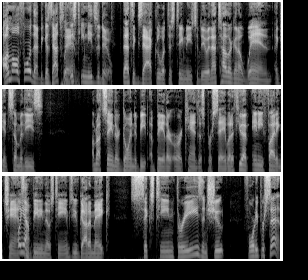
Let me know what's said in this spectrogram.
I'm all for that because that's what this team needs to do. That's exactly what this team needs to do, and that's how they're going to win against some of these. I'm not saying they're going to beat a Baylor or a Kansas per se, but if you have any fighting oh, chance Oh, yeah. of beating those teams, you've got to make 16 threes and shoot 40%.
